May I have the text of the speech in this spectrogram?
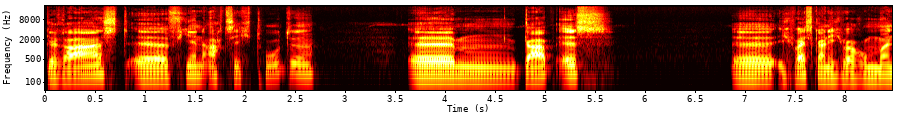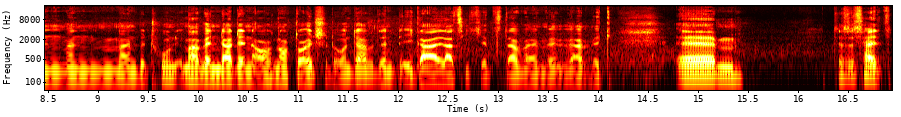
gerast, äh, 84 Tote. ähm, gab es, äh, ich weiß gar nicht warum, man, man, man betont immer, wenn da denn auch noch Deutsche drunter sind, egal, lasse ich jetzt dabei weg. Ähm, das ist halt,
